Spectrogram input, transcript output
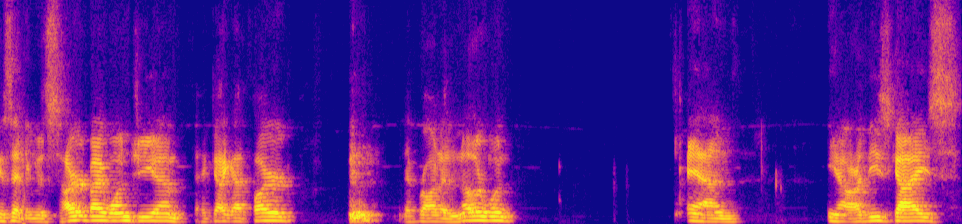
I said, he was hired by one GM. That guy got fired. they brought in another one. And you know, are these guys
